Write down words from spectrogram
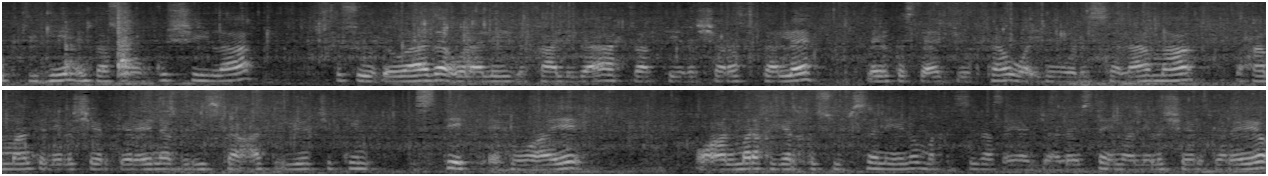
ogtihiin intaas waan ku shiilaa ku soo dhawaada walaaleyga qaaliga ah axbaabteeda sharafta leh. Meel kasta aad joogtaan waa idin wada salaamaa. Waxaa maanta nila sheergareynaa bariiska cad iyo chicken steak ah waaye oo aan maraq yar ka suubsanayno. Marka sidaas ayaan jeclaystay inaan nila sheergareeyo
